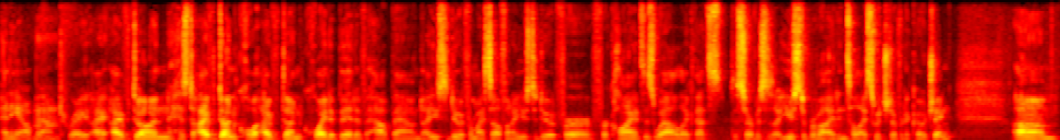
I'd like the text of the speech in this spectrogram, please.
any outbound, mm-hmm. right? I, have done hist- I've done qu- I've done quite a bit of outbound. I used to do it for myself, and I used to do it for for clients as well. Like that's the services I used to provide mm-hmm. until I switched over to coaching. Um,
